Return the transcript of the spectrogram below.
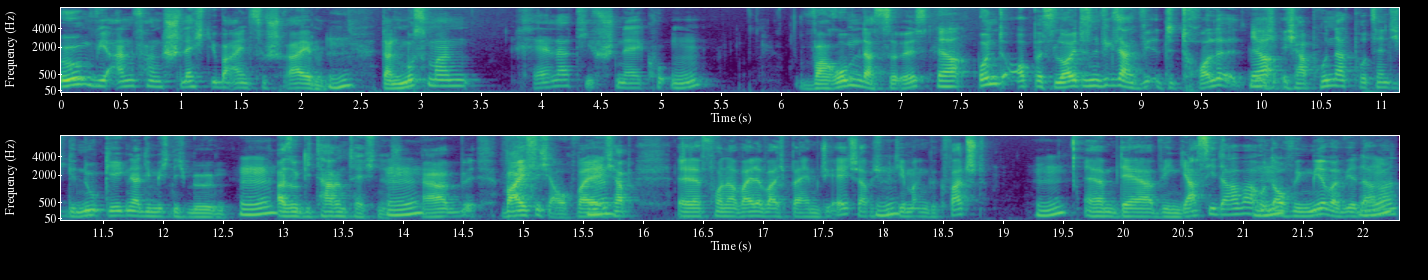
irgendwie anfangen, schlecht über einen zu schreiben, Mhm. dann muss man relativ schnell gucken, warum das so ist Ja. und ob es Leute sind, wie gesagt, wie, die Trolle, Ja. Mhm. ich, ich habe hundertprozentig genug Gegner, die mich nicht mögen. Also gitarrentechnisch. Ja, b- weiß ich auch, weil ich habe, äh, vor einer Weile war ich bei MGH, da habe ich Mhm. mit jemandem gequatscht ähm, der wegen Yassi da war und auch wegen mir, weil wir da waren.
